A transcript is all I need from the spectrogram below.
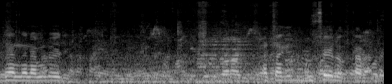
দেন দেন আমি রয়ে আচ্ছা কিন্তু গুছিয়ে লোক তারপরে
